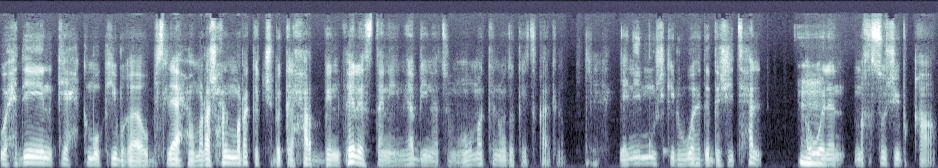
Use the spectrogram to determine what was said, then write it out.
وحدين كيحكموا كيبغاو بسلاحهم. راه شحال من مرة كتشبك الحرب بين الفلسطينيين بيناتهم هما كانوا دوك يتقاتلوا. يعني المشكل هو هذا باش يتحل. اولا ما خصوش يبقى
